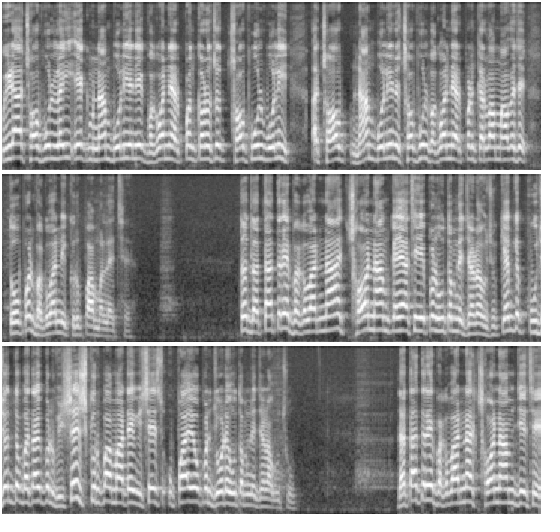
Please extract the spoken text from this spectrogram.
પીળા છ ફૂલ લઈ, એક નામ બોલી અને એક ભગવાનને અર્પણ કરો છો. છ ફૂલ બોલી, આ છ નામ બોલીને છ ફૂલ ભગવાનને અર્પણ કરવામાં આવે છે, તો પણ ભગવાનની કૃપા મળે છે. તો દત્તાત્રેય ભગવાનના છ નામ કયા છે એ પણ હું તમને જણાવું છું. કેમ કે પૂજન તો બતાવ્યું, પણ વિશેષ કૃપા માટે, વિશેષ ઉપાયો પણ જોડે હું તમને જણાવું છું. દત્તાત્રેય ભગવાનના છ નામ જે છે,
